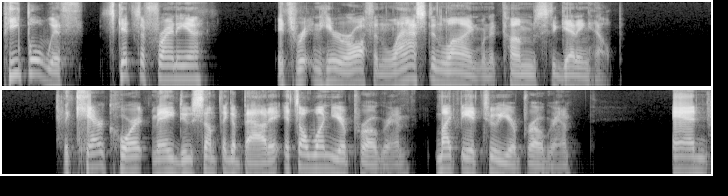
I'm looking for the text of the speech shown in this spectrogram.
people with schizophrenia, it's written here, are often last in line when it comes to getting help. The care court may do something about it. It's a one year program might be a two year program. And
